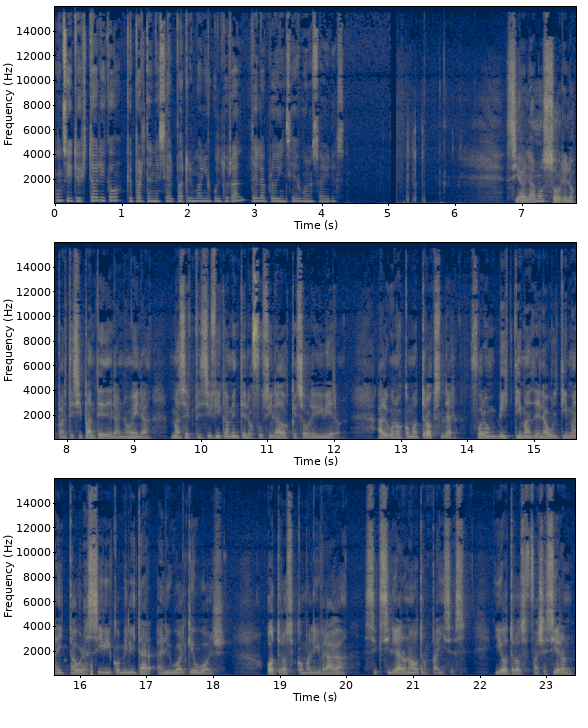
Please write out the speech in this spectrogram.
un sitio histórico que pertenece al patrimonio cultural de la provincia de Buenos Aires. Si hablamos sobre los participantes de la novela, más específicamente los fusilados que sobrevivieron, algunos como Troxler fueron víctimas de la última dictadura cívico-militar al igual que Walsh. Otros, como Libraga, se exiliaron a otros países, y otros fallecieron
